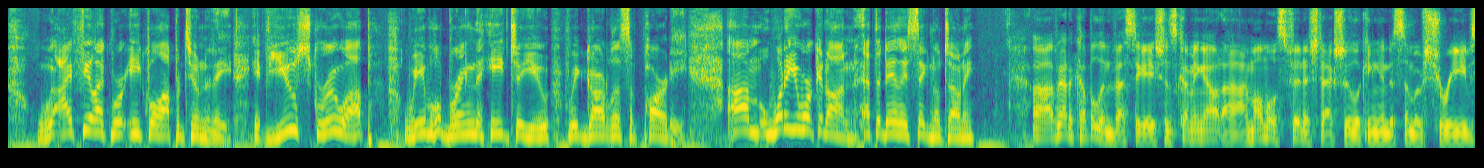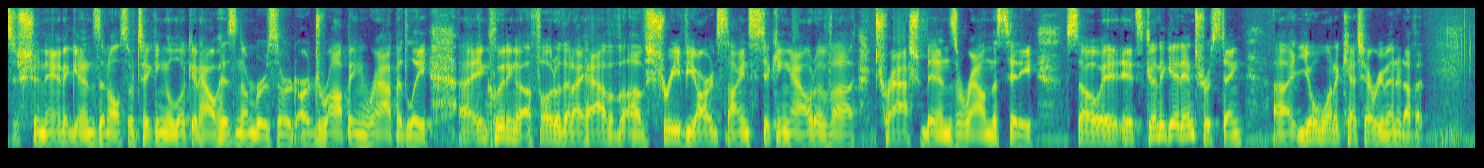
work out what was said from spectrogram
I feel like we're equal opportunity. If you screw up, we will bring the heat to you regardless of party. Um, what are you working on at the Daily Signal, Tony? Uh, I've got a couple investigations coming out. Uh, I'm almost finished actually looking into some of Shreve's shenanigans and also taking a look at how his numbers are, are dropping rapidly, uh, including a, photo that I have of, of Shreve yard signs sticking out of uh, trash bins around the city. So it, it's going to get interesting. Uh, you'll want to catch every minute of it.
